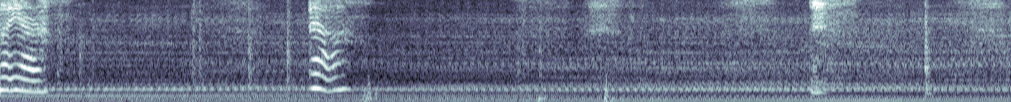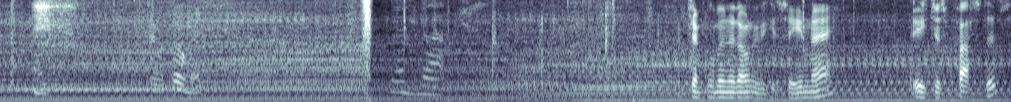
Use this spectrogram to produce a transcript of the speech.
Oh yeah. Yeah. Filming? There's that. Gentleman, I don't know if you can see him there. He's just passed us.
